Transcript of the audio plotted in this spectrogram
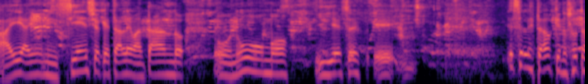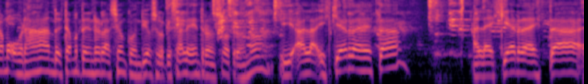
ahí hay un incienso que está levantando un humo y eso es es el estado que nosotros estamos orando, estamos teniendo relación con Dios, lo que sale dentro de nosotros, ¿no? Y a la izquierda está a la izquierda está,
